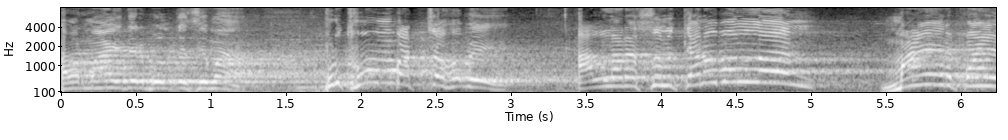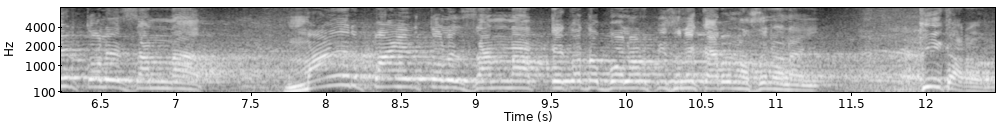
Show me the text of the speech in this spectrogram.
আমার মায়েদের বলতেছে, মা, প্রথম বাচ্চা হবে। আল্লাহ রাসুল কেন বললেন, মায়ের পায়ের তলে জান্নাত, মায়ের পায়ের তলে জান্নাত, এ কথা বলার পিছনে কারণ আছে না নাই? কি কারণ?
